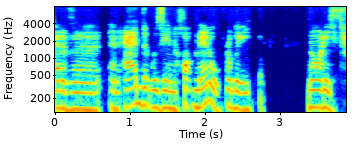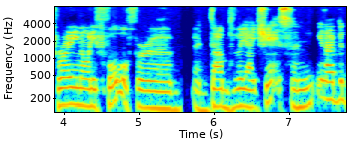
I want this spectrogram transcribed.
out of a, an ad that was in Hot Metal, probably 93, 94 for a, a dubbed VHS. And, you know, but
